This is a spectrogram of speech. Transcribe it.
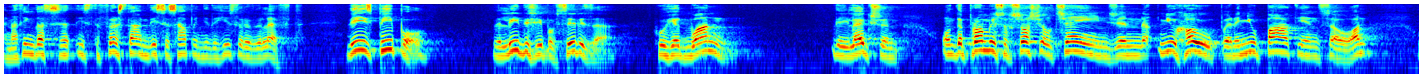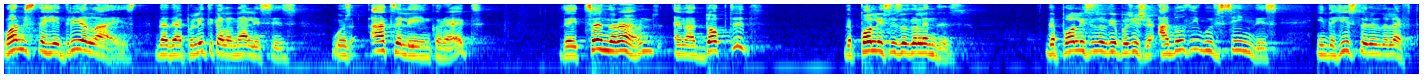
and I think that's it's the first time this has happened in the history of the left, These people, the leadership of Syriza, who had won the election on the promise of social change and new hope and a new party and so on, once they had realized that their political analysis was utterly incorrect, they turned around and adopted the policies of the lenders, the policies of the opposition. I don't think we've seen this in the history of the left.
